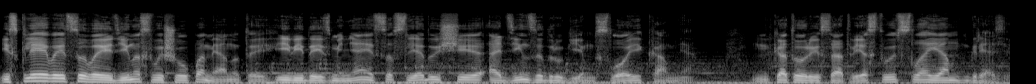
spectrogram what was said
и склеивается воедино с вышеупомянутой и видоизменяется в следующие один за другим слои камня, которые соответствуют слоям грязи.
